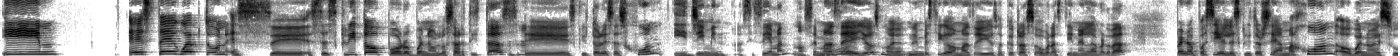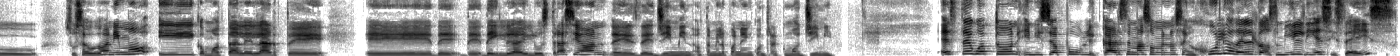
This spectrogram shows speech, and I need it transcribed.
Y este webtoon es, eh, es, escrito por, bueno, los artistas, eh, escritores es Hun y Jimin, así se llaman. No sé más de oh. ellos, no he, no he, investigado más de ellos o qué otras obras tienen, la verdad. Pero pues sí, el escritor se llama Hun, o bueno, es su, su seudónimo, y como tal el arte eh, de, de, la ilustración es de Jimmy, o también lo pueden encontrar como Jimmy. Este webtoon inició a publicarse más o menos en julio del 2016.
